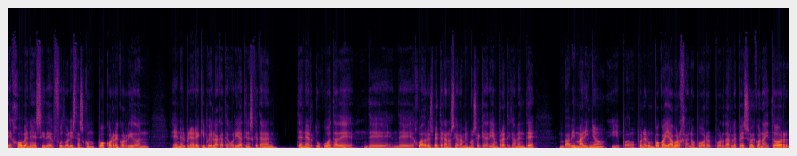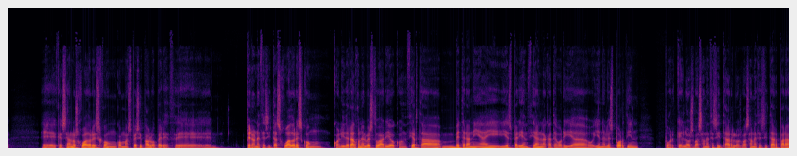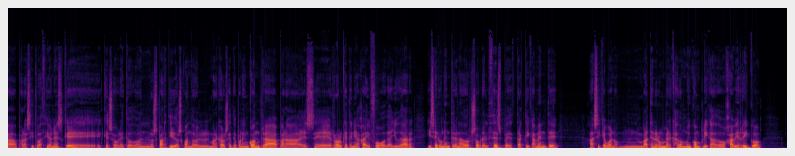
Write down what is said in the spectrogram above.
jóvenes y de futbolistas con poco recorrido en, el primer equipo y en la categoría. Tienes que tener, tener tu cuota de, jugadores veteranos y ahora mismo se quedarían prácticamente Babín Mariño y podemos poner un poco ahí a Borja, ¿no? Por, darle peso y con Aitor, eh, que sean los jugadores con, más peso y Pablo Pérez. Eh, pero necesitas jugadores con, liderazgo en el vestuario, con cierta veteranía y, experiencia en la categoría y en el Sporting, porque los vas a necesitar, los vas a necesitar para, situaciones que, que, sobre todo en los partidos cuando el marcador se te pone en contra, para ese rol que tenía Javi Fuego de ayudar y ser un entrenador sobre el césped tácticamente. Así que bueno, mm, va a tener un mercado muy complicado Javi Rico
